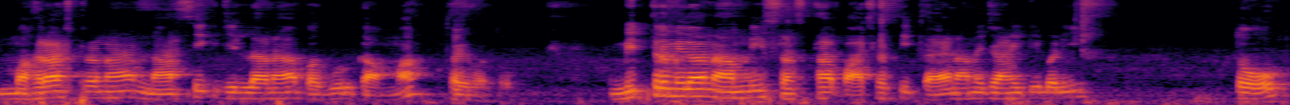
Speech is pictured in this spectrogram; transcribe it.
મહારાષ્ટ્રના નાસિક જિલ્લાના ભગુર ગામમાં થયો હતો. મિત્રમેલા નામની સંસ્થા પાછળથી કયા નામે જાણીતી બની? તો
